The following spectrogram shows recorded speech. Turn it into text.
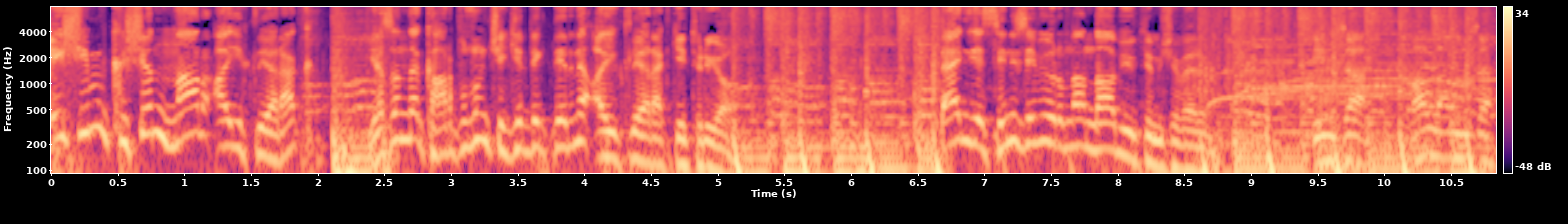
Eşim kışın nar ayıklayarak yazında karpuzun çekirdeklerini ayıklayarak getiriyor. Bence seni seviyorumdan daha büyük demiş efendim. İmza. Vallahi imza.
